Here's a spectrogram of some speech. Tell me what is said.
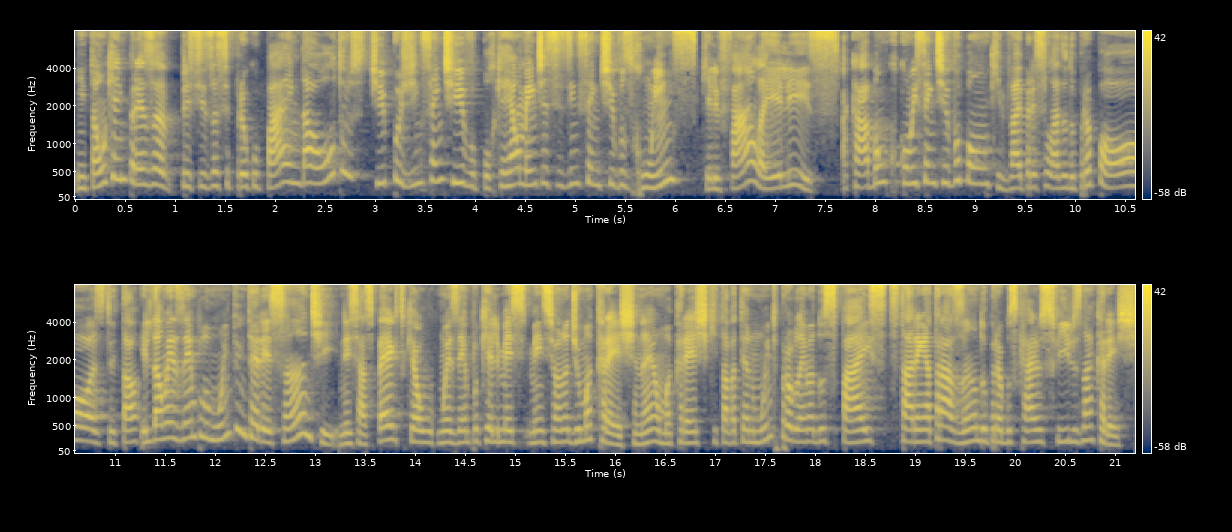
Então o que a empresa precisa se preocupar é em dar outros tipos de incentivo, porque realmente esses incentivos ruins que ele fala, eles acabam com um incentivo bom, que vai para esse lado do propósito e tal. Ele dá um exemplo muito interessante nesse aspecto, que é um exemplo que ele menciona de uma creche, né? Uma creche que estava tendo muito problema dos pais estarem atrasando para buscar os filhos na creche.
